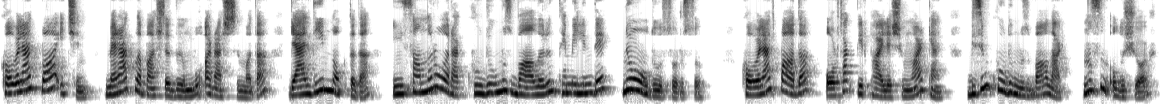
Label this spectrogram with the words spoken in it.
Kovalent bağ için merakla başladığım bu araştırmada geldiğim noktada insanlar olarak kurduğumuz bağların temelinde ne olduğu sorusu. Kovalent bağda ortak bir paylaşım varken bizim kurduğumuz bağlar nasıl oluşuyor?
